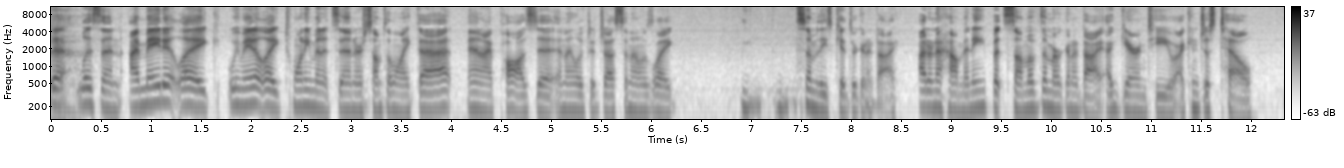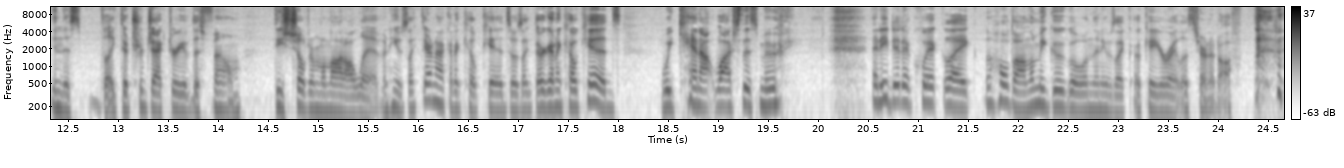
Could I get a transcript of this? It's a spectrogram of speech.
That listen, I made it like we made it like 20 minutes in or something like that, and I paused it and I looked at Justin. And I was like, some of these kids are gonna die. I don't know how many, but some of them are gonna die. I guarantee you. I can just tell in this like the trajectory of this film. These children will not all live. And he was like, they're not gonna kill kids. I was like, they're gonna kill kids. We cannot watch this movie. And he did a quick like, hold on, let me Google. And then he was like, okay, you're right. Let's turn it off. I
